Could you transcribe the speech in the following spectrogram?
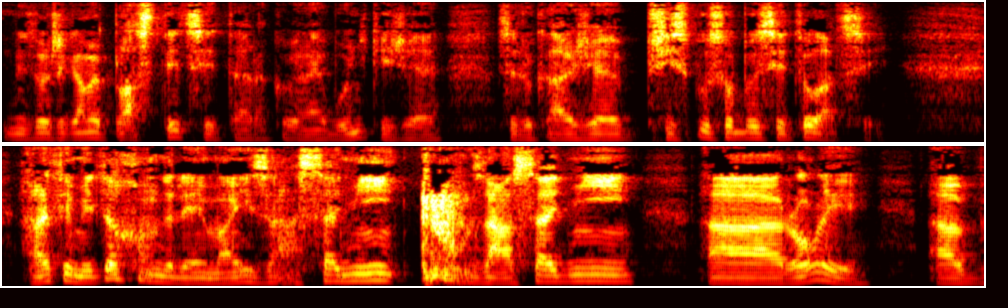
my to říkáme plasticita rakovinné buňky, že se dokáže přizpůsobit situaci. Ale ty mitochondrie mají zásadní, zásadní a, roli a v,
